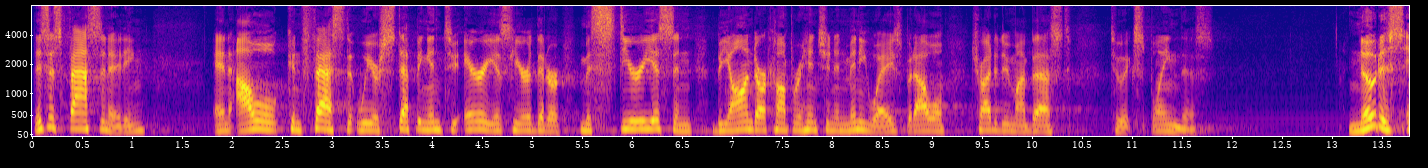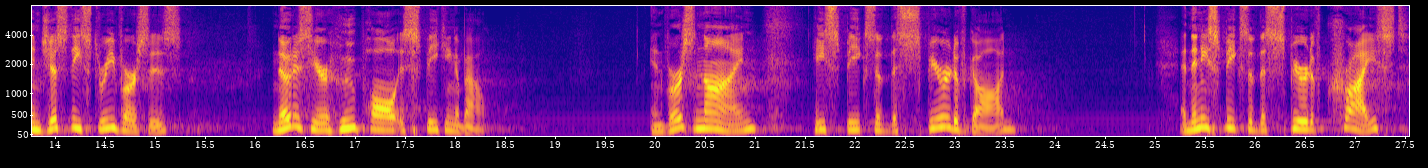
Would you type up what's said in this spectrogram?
this is fascinating, and I will confess that we are stepping into areas here that are mysterious and beyond our comprehension in many ways, but I will try to do my best to explain this. Notice in just these three verses, notice here who Paul is speaking about. In verse 9, he speaks of the Spirit of God. And then he speaks of the Spirit of Christ.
